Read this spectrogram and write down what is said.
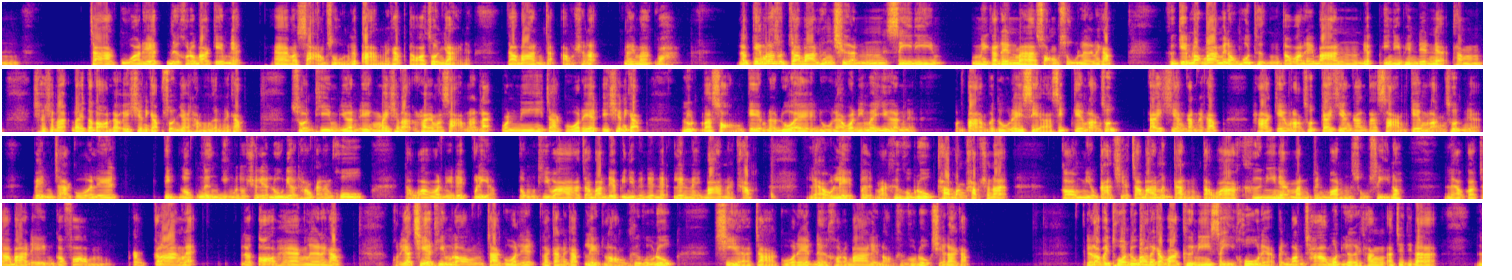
จากัวเรสเดอคอร์บาเกมเนี้ยแพ้มา 3-0 ก็ตามนะครับ แต่ว่าส่วนใหญ่เนี่ยเจ้าบ้านจะเอาชนะได้มากกว่า แล้วเกมล่าสุดเจ้าบ้านเพิ่งเฉือนซีดีเมกาเดนมา2-0เลยนะครับ คือเกมนอกบ้านไม่ต้องพูดถึง แต่ว่าในบ้านเดฟอินดิเพนเดนต์เนี่ยทำชัยชนะได้ตลอดแล้วเอเชียนกับส่วนใหญ่ทำเงินนะครับ ส่วนทีมเยือนเองไม่ชนะใครมา 3 นัดและวันนี้จากกัวเรสเอเชียนกับหลุดมา 2 เกมแล้วด้วยดูแล้ววันนี้มาเยือนเนี่ยผลต่างประตูได้เสีย 10 เกมหลังสุดใกล้เคียงกันนะครับ 5 เกมหลังสุดใกล้เคียงกันแต่ 3 เกมหลังสุดเนี่ย เป็นจากัวเรสติดลบ1ยิงประตูเฉลี่ยลูกเดียวเท่ากันทั้งคู่ แต่ว่าวันนี้ได้เปรียบตรงที่ว่าเจ้าบ้านเดฟอินดิเพนเดนต์เนี่ยเล่นในบ้านนะครับ แล้วเลดเปิดมาครึ่งครบลูก ถ้าบังคับชนะ ก็มีโอกาสเชียร์เจ้าบ้านเหมือนกัน แต่ว่าคืนนี้เนี่ยมันเป็นบอลสูสีเนาะแล้วก็เจ้าบ้านเองก็ฟอร์มกลางๆแหละ แล้วต่อแพงเลยนะครับขออนุญาตเชียร์ทีมรองจากัวเรสละกันนะครับเลดลองครึ่งครบลูก เชียร์จากัวเรสเดอคอร์บาเลดลองครึ่งครบลูกเชียร์ได้ครับ เดี๋ยวเราไปทวนดูบ้างนะครับว่าคืนนี้ 4 คู่เนี่ยเป็นบอลเช้าหมดเลยทั้งอาร์เจนตินา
